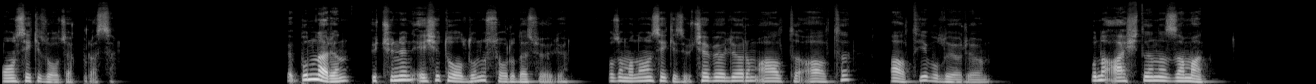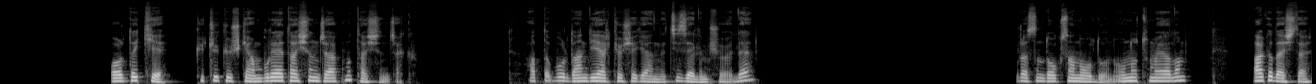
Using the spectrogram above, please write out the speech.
18 olacak burası. Ve bunların üçünün eşit olduğunu soruda söylüyor. O zaman 18'i 3'e bölüyorum. 6, 6, 6'yı buluyorum. Bunu açtığınız zaman oradaki küçük üçgen buraya taşınacak mı? Taşınacak. Hatta buradan diğer köşegenle çizelim şöyle. Burasının 90 olduğunu unutmayalım. Arkadaşlar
